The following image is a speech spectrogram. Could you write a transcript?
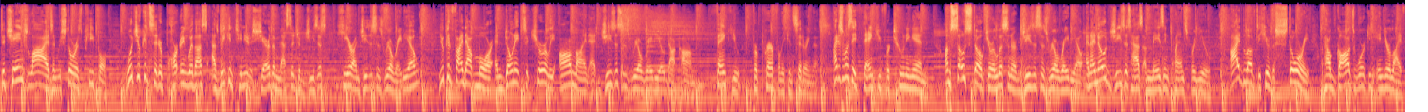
to change lives and restore his people. Would you consider partnering with us as we continue to share the message of Jesus here on Jesus is Real Radio? You can find out more and donate securely online at jesusisrealradio.com. Thank you for prayerfully considering this. I just want to say thank you for tuning in. I'm so stoked you're a listener of Jesus is Real Radio, and I know Jesus has amazing plans for you. I'd love to hear the story of how God's working in your life.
